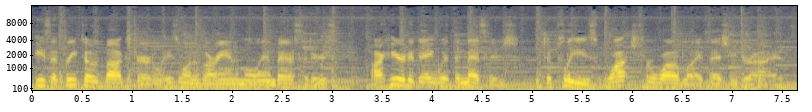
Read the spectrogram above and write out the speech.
he's a three-toed box turtle, he's one of our animal ambassadors, are here today with a message to please watch for wildlife as you drive.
